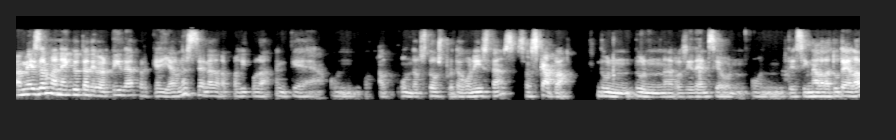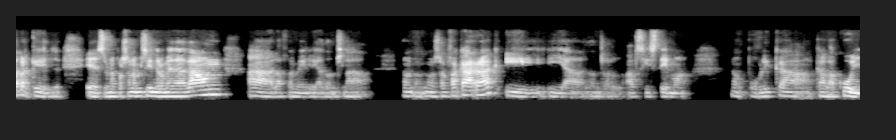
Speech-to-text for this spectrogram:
A més, amb anècdota divertida, perquè hi ha una escena de la pel·lícula en què un, un dels dos protagonistes s'escapa d'un- d'una residència on, on té signada la tutela perquè ell és una persona amb síndrome de Down, a la família doncs, la, no, no, no se'n fa càrrec i, i hi ha doncs, el, el sistema no, públic que, que l'acull.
